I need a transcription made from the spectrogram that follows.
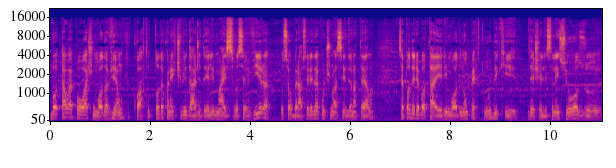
botar o Apple Watch no modo avião, que corta toda a conectividade dele, mas se você vira o seu braço, ele ainda continua acendendo a tela. Você poderia botar ele em modo não perturbe, que deixa ele silencioso,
